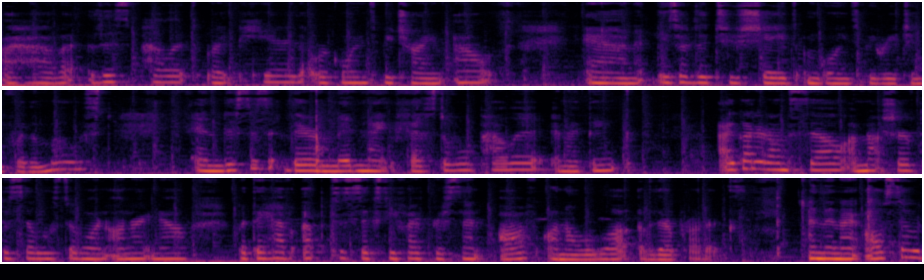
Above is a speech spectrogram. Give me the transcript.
I have this palette right here that we're going to be trying out. And these are the two shades I'm going to be reaching for the most. And this is their Midnight Festival palette. And I think I got it on sale. I'm not sure if the sale is still going on right now, but they have up to 65% off on a lot of their products. And then I also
